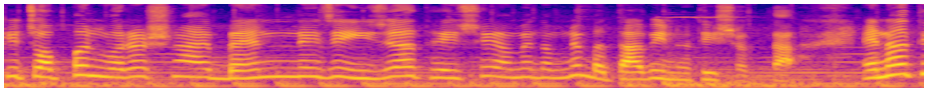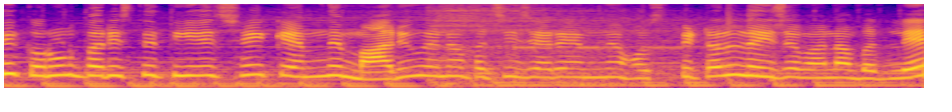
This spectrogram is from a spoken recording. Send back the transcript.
કે ચોપન વર્ષના એ બહેનને જે ઈજા થઈ છે અમે તમને બતાવી નથી શકતા. એનાથી કરુણ પરિસ્થિતિ એ છે કે એમને માર્યું, એના પછી જ્યારે એમને હોસ્પિટલ લઈ જવાના બદલે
